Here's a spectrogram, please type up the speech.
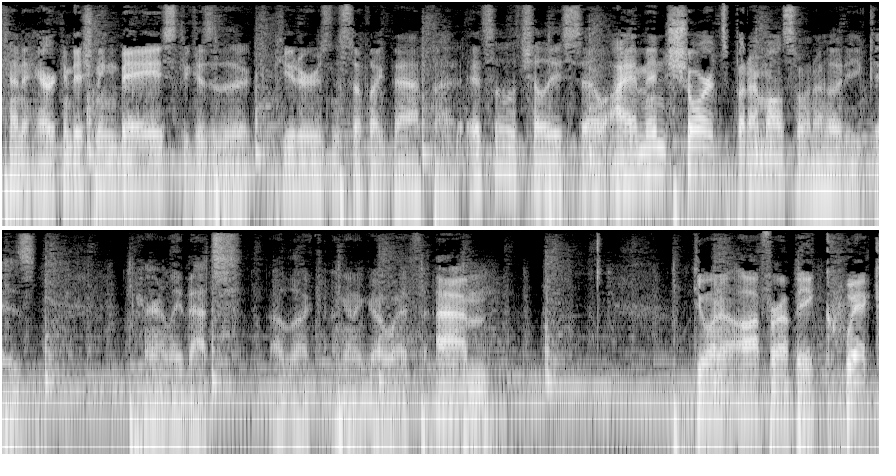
kind of air conditioning based because of the computers and stuff like that. But it's a little chilly, so I am in shorts, but I'm also in a hoodie because apparently that's a look I'm going to go with. Um, do want to offer up a quick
